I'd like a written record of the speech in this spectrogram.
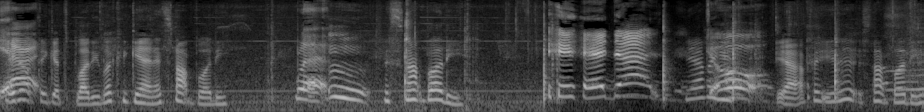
I don't think it's bloody. Look again. It's not bloody. Mm. It's not bloody. Yeah, but Oh. you, yeah, but you. It's not bloody.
